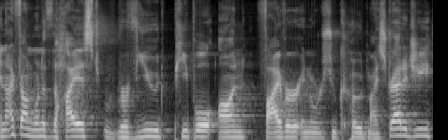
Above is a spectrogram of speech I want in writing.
and I found one of the highest reviewed people on Fiverr in order to code my strategy.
